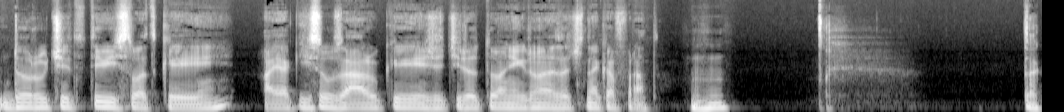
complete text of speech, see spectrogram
doručit ty výsledky a jaký jsou záruky, že ti do toho někdo nezačne kafrat? Mm-hmm. Tak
